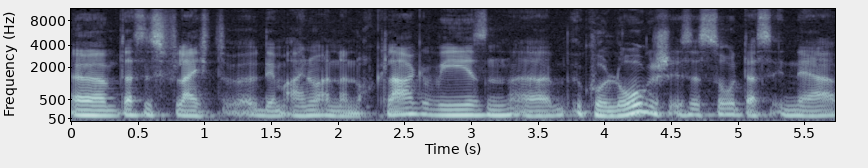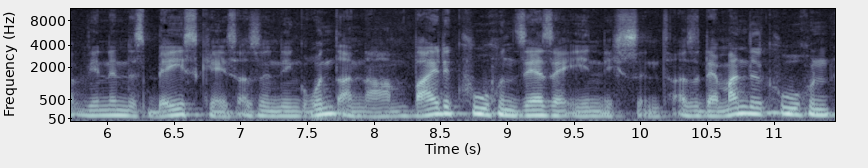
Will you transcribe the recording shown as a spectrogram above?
Ähm, das ist vielleicht äh, dem einen oder anderen noch klar gewesen. Ähm, ökologisch ist es so, dass in der, wir nennen das Base Case, also in den Grundannahmen, beide Kuchen sehr, sehr ähnlich sind. Also der Mandelkuchen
